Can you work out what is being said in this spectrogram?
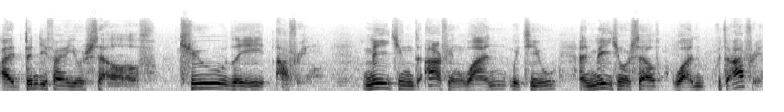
identify yourself to the offering, making the offering one with you and making yourself one with the offering.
